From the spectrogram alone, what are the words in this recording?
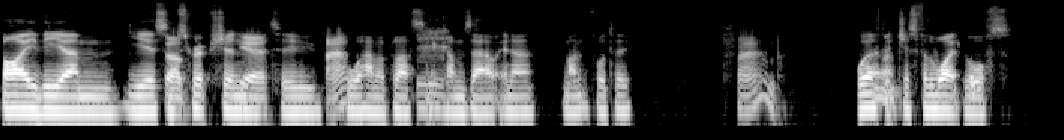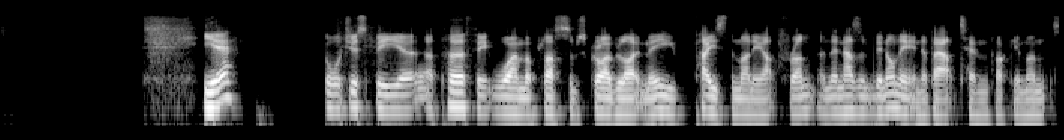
buy the um, year Sub, subscription yeah. to Fab. Warhammer Plus, Plus, Mm. it comes out in a month or two. Fab. Worth Yeah. it just for the White Dwarfs. Yeah. Or just be a, a perfect Warhammer Plus subscriber like me, who pays the money up front and then hasn't been on it in about 10 fucking months.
